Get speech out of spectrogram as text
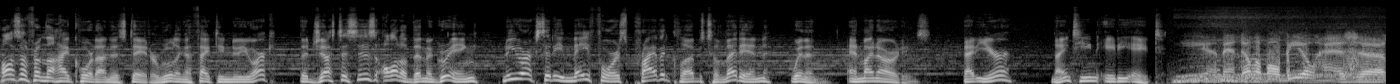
Also from the High Court on this date, a ruling affecting New York. The justices, all of them agreeing, New York City may force private clubs to let in women and minorities. That year, 1988. The uh, Mandela Mobile has uh,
